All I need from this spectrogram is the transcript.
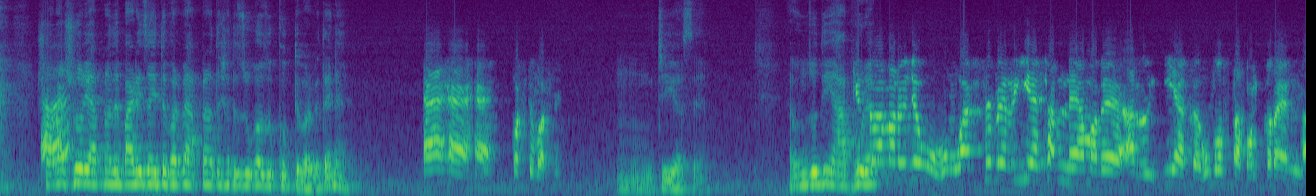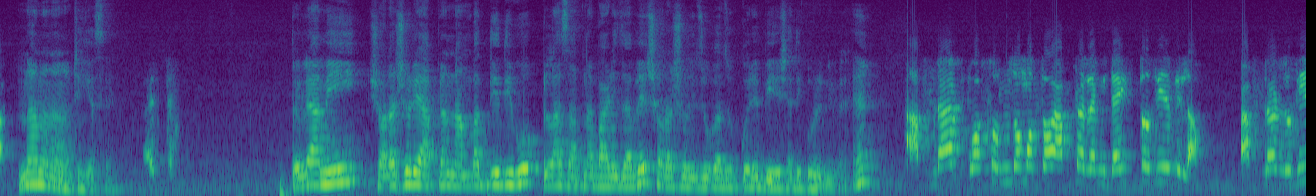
সরাসরি আপনাদের বাড়ি যাইতে পারবে আপনাদের সাথে যোগাযোগ করতে পারবে তাই না? হ্যাঁ হ্যাঁ হ্যাঁ করতে পারবে। ঠিক আছে। এখন যদি আপুর আমার ওই যে হোয়াটসঅ্যাপের ইয়ে সামনে আমার আর ইয়ে উপস্থাপন করায় না। না না না না ঠিক আছে। আচ্ছা। তাহলে আমি সরাসরি আপনার নাম্বার দিয়ে দিব প্লাস আপনার বাড়ি যাবে সরাসরি যোগাযোগ করে বিয়ে শাদী করে নেবে হ্যাঁ? আপনার পছন্দ মতো আপনার আমি দায়িত্ব দিয়ে দিলাম। আপনার যদি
